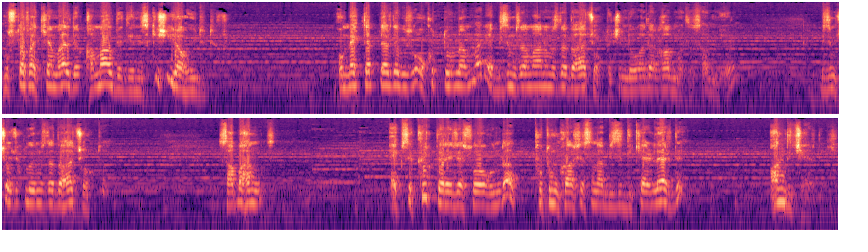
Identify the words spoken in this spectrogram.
Mustafa Kemal de Kamal dediğiniz kişi Yahudidir. O mekteplerde bizi okutturulan var ya bizim zamanımızda daha çoktu. Şimdi o kadar kalmadı sanmıyorum. Bizim çocukluğumuzda daha çoktu. Sabahın eksi 40 derece soğuğunda putun karşısına bizi dikerlerdi. And içerdik.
